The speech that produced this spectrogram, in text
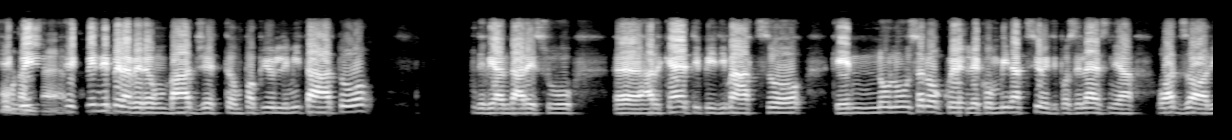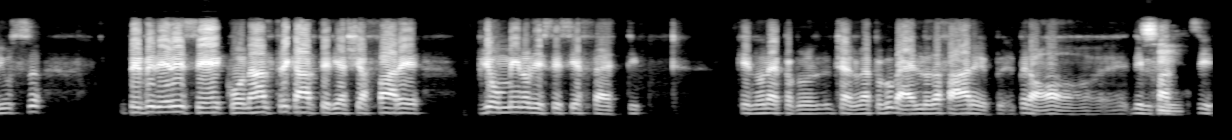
E, una qui- merda. e quindi per avere un budget un po' più limitato devi andare su eh, archetipi di mazzo che non usano quelle combinazioni tipo Selesnia o Azorius per vedere se con altre carte riesci a fare più o meno gli stessi effetti che non è proprio, cioè, non è proprio bello da fare, però eh, devi Sì. fare sì.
